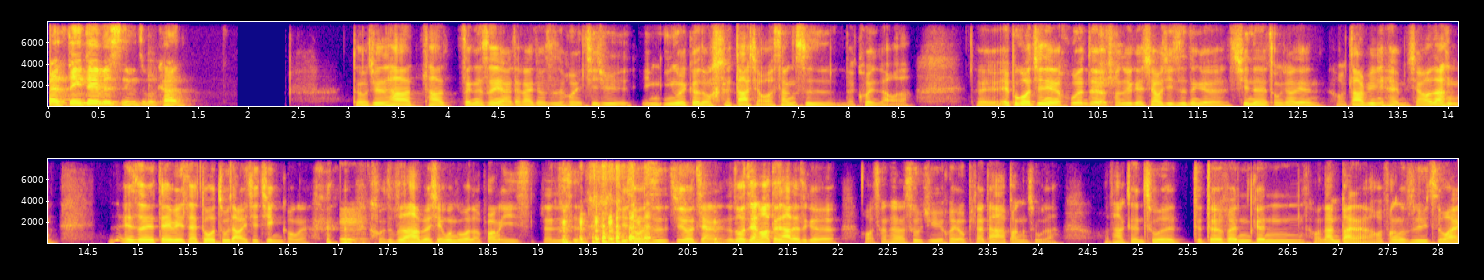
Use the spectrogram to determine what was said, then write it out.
Anthony Davis 你们怎么看？对，我觉得他他整个生涯大概就是会继续因因为各种大小的伤势的困扰了。对，哎，不过今年湖人队有传出一个消息，是那个新的总教练哦，Darvin Ham 想要让。Anthony Davis 再多主导一些进攻啊，嗯、我都不知道他有没有先问过老 Bron 的意思，但是据说是 据说这样，如果这样的话，对他的这个哦场上的数据会有比较大的帮助啦。哦，他可能除了得得分跟哦篮板啊或防守数据之外，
